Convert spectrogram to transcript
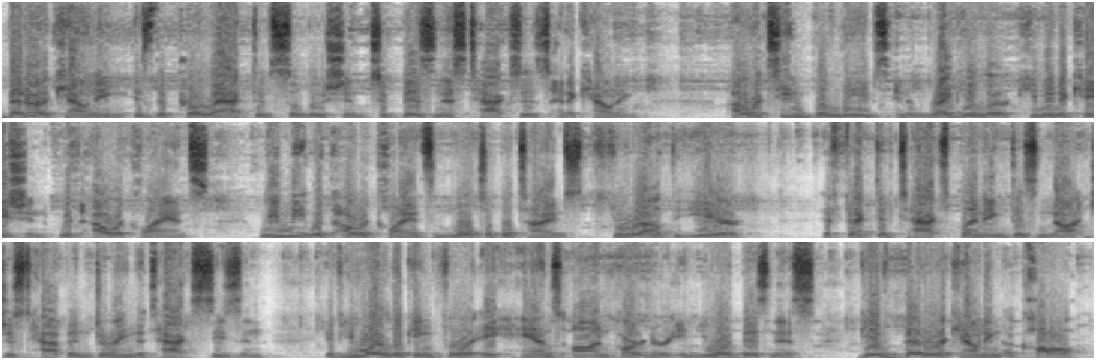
Better Accounting is the proactive solution to business taxes and accounting. Our team believes in regular communication with our clients. We meet with our clients multiple times throughout the year. Effective tax planning does not just happen during the tax season. If you are looking for a hands-on partner in your business, give Better Accounting a call.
